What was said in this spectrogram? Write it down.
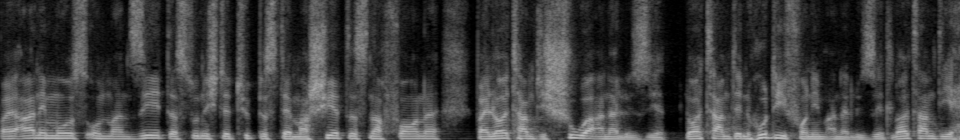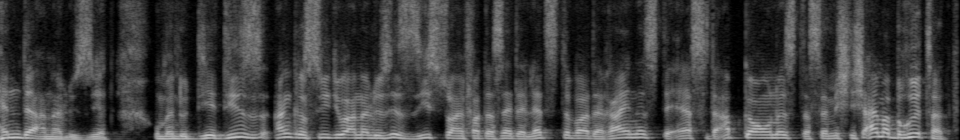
bei Animus und man sieht, dass du nicht der Typ bist, der marschiert ist nach vorne, weil Leute haben die Schuhe analysiert, Leute haben den Hoodie von ihm analysiert, Leute haben die Hände analysiert. Und wenn du dir dieses Angriffsvideo analysierst, siehst du einfach, dass er der Letzte war, der rein ist, der Erste, der abgehauen ist, dass er mich nicht einmal berührt hat.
